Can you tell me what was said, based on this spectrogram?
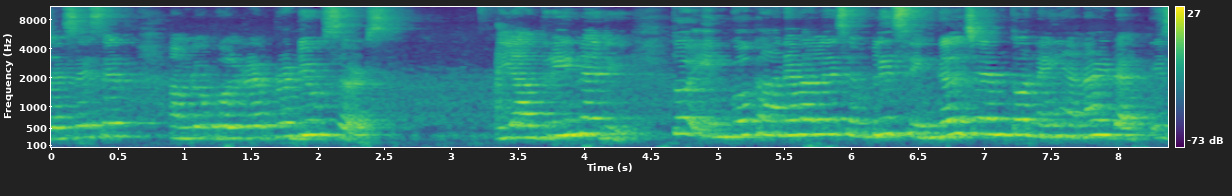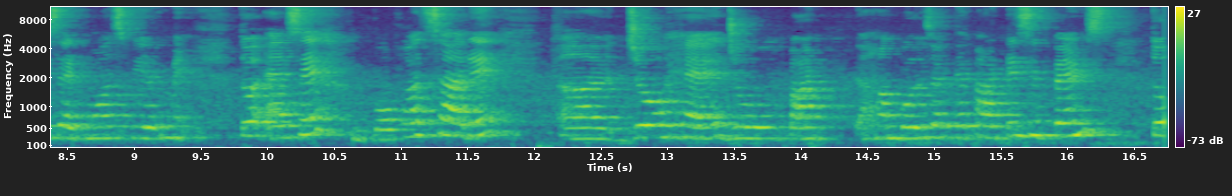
जैसे सिर्फ़ हम लोग बोल रहे हैं प्रोड्यूसर्स या ग्रीनरी तो इनको खाने वाले सिंपली सिंगल चेन तो नहीं है ना इस एटमॉस्फेयर में। तो ऐसे बहुत सारे जो है, जो पार्ट हम बोल सकते हैं पार्टिसिपेंट्स तो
